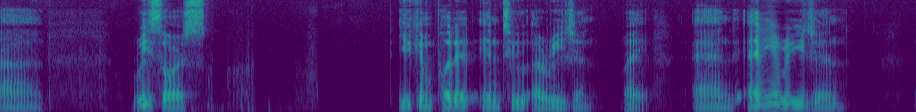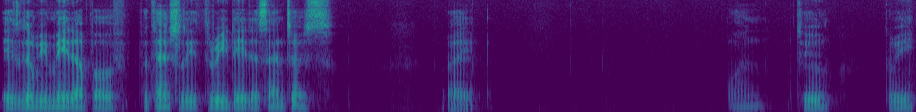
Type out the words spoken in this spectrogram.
uh, resource, you can put it into a region, right? And any region is going to be made up of potentially three data centers, right? One, two, three.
